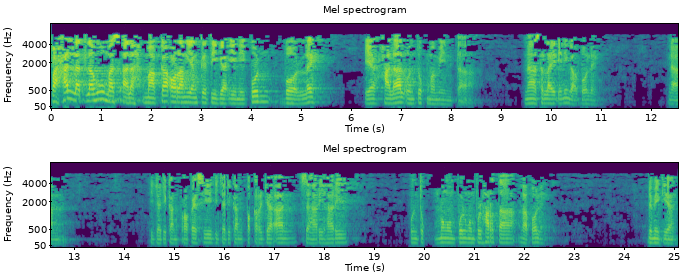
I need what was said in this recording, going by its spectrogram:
Fahallat lahu masalah. Maka orang yang ketiga ini pun boleh ya halal untuk meminta. Nah selain ini nggak boleh. Nah, dijadikan profesi, dijadikan pekerjaan sehari-hari untuk mengumpul-ngumpul harta, nggak boleh. Demikian.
